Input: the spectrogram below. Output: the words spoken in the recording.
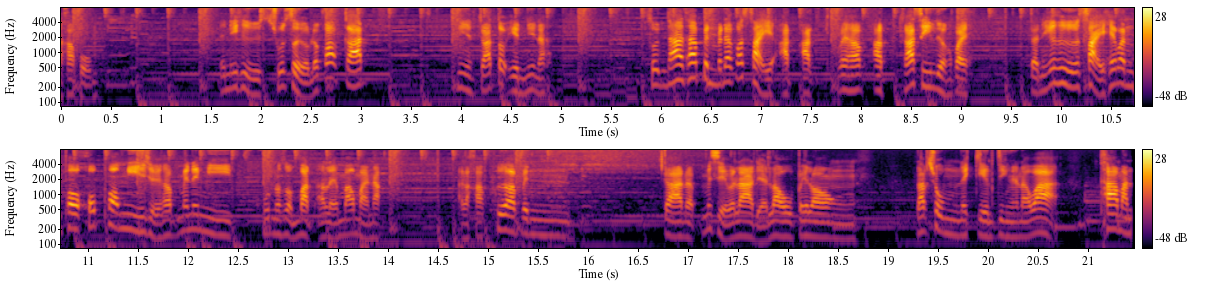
นะครับผมและนี่คือชุดเสริมแล้วก็การ์ดนี่การ์ดตัวเอ็นนี่นะส่วนถ้าถ้าเป็นไปได้ก็ใส่อัดอัดไปครับอัดการ์ดสีเหลืองไป แต่นี่ก็คือใส่ให้มันพอครบพอมีเฉยครับ ไม่ได้มีคุณสมบัติอะไรมากมายนักเอาละครับ เพื่อเป็นการแบบไม่เสียเวลา เดี๋ยวเราไปลองรับชมในเกมจริงเลยนะว่า ถ้ามัน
